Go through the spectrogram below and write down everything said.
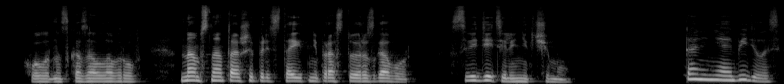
— холодно сказал Лавров. «Нам с Наташей предстоит непростой разговор. Свидетели ни к чему». Таня не обиделась,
